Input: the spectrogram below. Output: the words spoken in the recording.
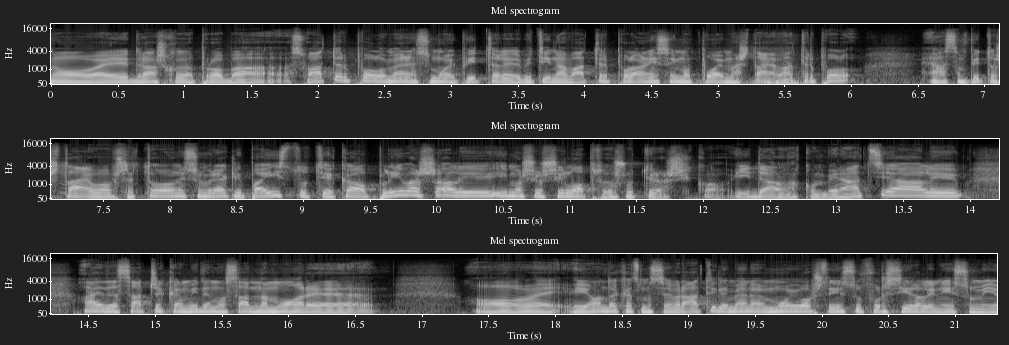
ovaj, Draško da proba s vaterpolo, mene su moji pitali bi ti na vaterpolo, ja nisam imao pojma šta je vaterpolo, ja sam pitao šta je uopšte to, oni su mi rekli pa isto ti je kao plivaš, ali imaš još i loptu da šutiraš. Kao idealna kombinacija, ali ajde da sačekam, idemo sad na more, Ove, I onda kad smo se vratili, mene moji uopšte nisu forsirali, nisu mi,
